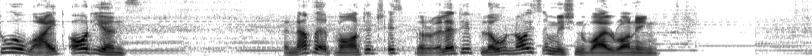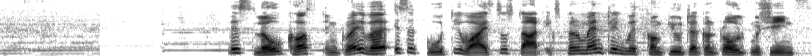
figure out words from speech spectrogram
to a wide audience. Another advantage is the relative low noise emission while running. This low-cost engraver is a good device to start experimenting with computer-controlled machines.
